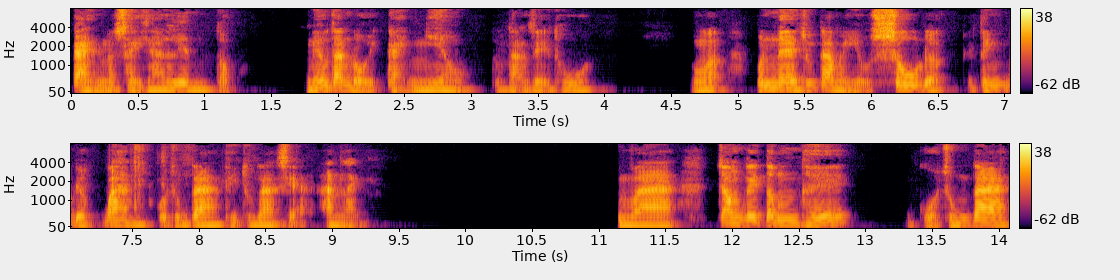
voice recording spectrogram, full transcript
cảnh nó xảy ra liên tục. Nếu ta đổi cảnh nhiều chúng ta dễ thua. Đúng không ạ? Vấn đề chúng ta phải hiểu sâu được cái tính được ban của chúng ta thì chúng ta sẽ an lành. Và trong cái tâm thế của chúng ta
